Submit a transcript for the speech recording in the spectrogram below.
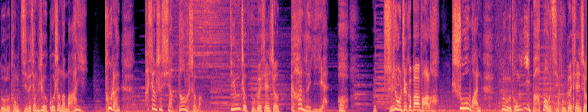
路路通急得像热锅上的蚂蚁。突然，他像是想到了什么，盯着福格先生看了一眼。哦，只有这个办法了。说完，路路通一把抱起福格先生，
